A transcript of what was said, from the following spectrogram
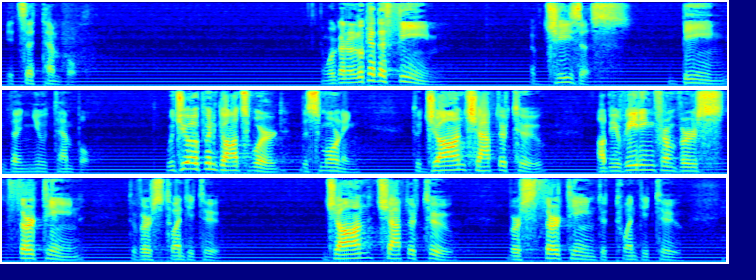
it's a temple. We're going to look at the theme of Jesus being the new temple. Would you open God's Word this morning to John chapter 2? I'll be reading from verse 13 to verse 22. John chapter 2 verse 13 to 22.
